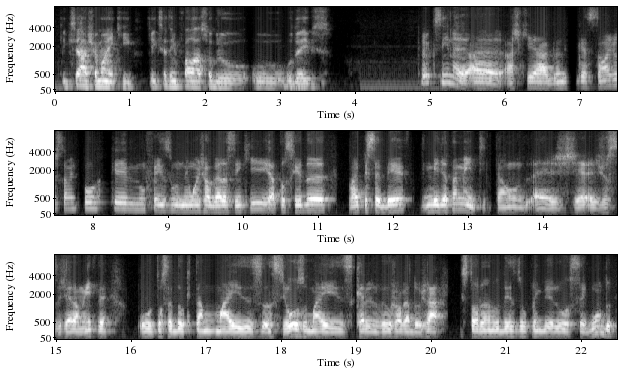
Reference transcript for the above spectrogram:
O que, que você acha, Mike? O que, que você tem para falar sobre o, o, o Davis? Creio que sim, né? É, acho que a grande questão é justamente porque ele não fez nenhuma jogada assim que a torcida vai perceber imediatamente. Então, é, geralmente, né, o torcedor que está mais ansioso, mais querendo ver o jogador já estourando desde o primeiro segundo,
